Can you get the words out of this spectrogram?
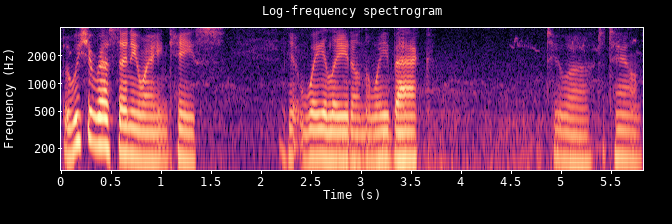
But we should rest anyway, in case we get waylaid on the way back to, uh, to town.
